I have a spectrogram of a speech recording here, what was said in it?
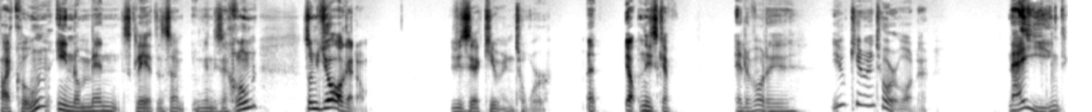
faktion inom mänsklighetens organisation som jagar dem. Det vill säga Kirin Tor. Ja, ni ska... Eller var det... Jo, Kirin Tor var det. Nej, inte...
